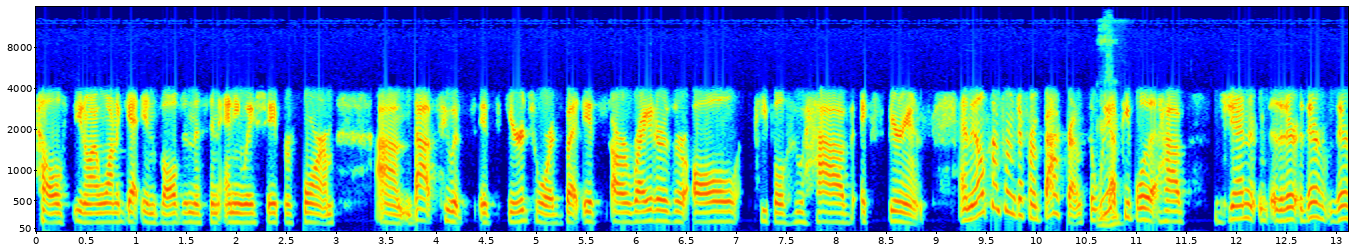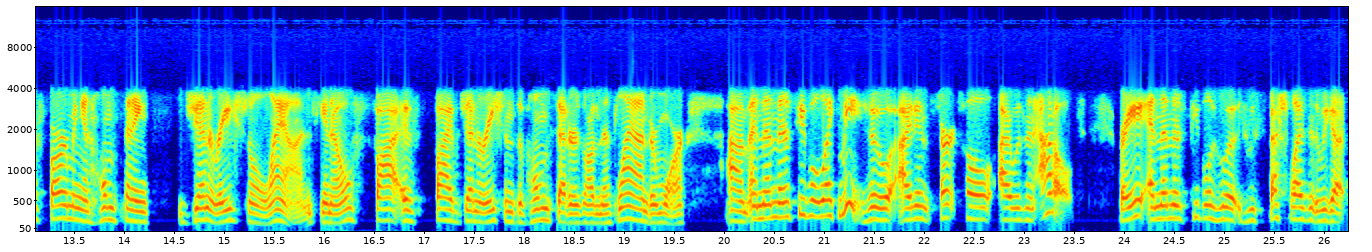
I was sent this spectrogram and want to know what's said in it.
health. You know, I want to get involved in this in any way, shape, or form. Um, that's who it's it's geared towards. But it's our writers are all people who have experience, and they all come from different backgrounds. So we mm-hmm. have people that have gen they're they're they're farming and homesteading generational land. You know, five five generations of homesteaders on this land or more. Um, and then there's people like me who I didn't start till I was an adult right? And then there's people who who specialize in. We got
